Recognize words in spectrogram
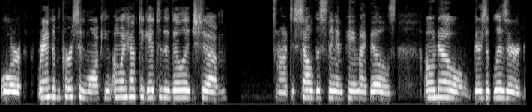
Or random person walking oh i have to get to the village um, uh, to sell this thing and pay my bills oh no there's a blizzard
